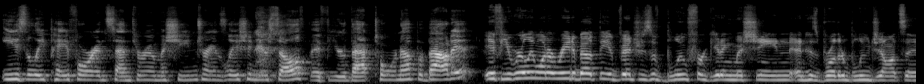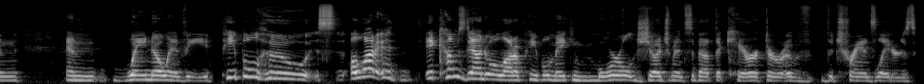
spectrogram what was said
easily pay for and send through a machine translation yourself if you're that torn up about it if you really want to read about the adventures of Blue Forgetting Machine and his brother Blue Johnson and Way No Envy, people who a lot of, it it comes down to a lot of people making moral judgments about the character of the translators,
